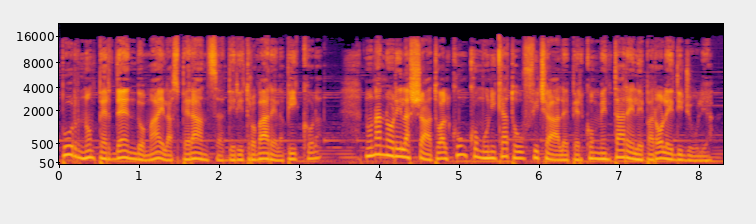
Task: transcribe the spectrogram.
pur non perdendo mai la speranza di ritrovare la piccola, non hanno rilasciato alcun comunicato ufficiale per commentare le parole di Giulia.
